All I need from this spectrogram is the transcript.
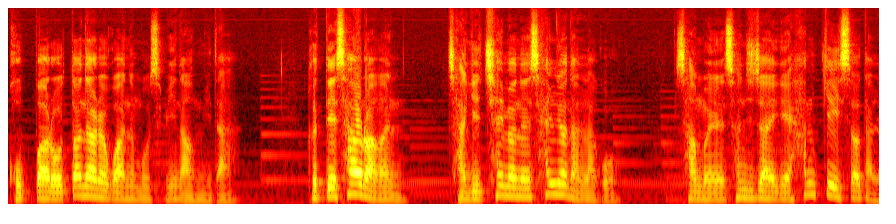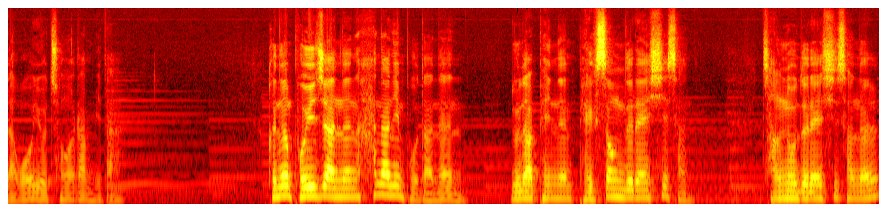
곧바로 떠나려고 하는 모습이 나옵니다. 그때 사울 왕은 자기 체면을 살려달라고 사무엘 선지자에게 함께 있어 달라고 요청을 합니다. 그는 보이지 않는 하나님보다는 눈앞에 있는 백성들의 시선, 장로들의 시선을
